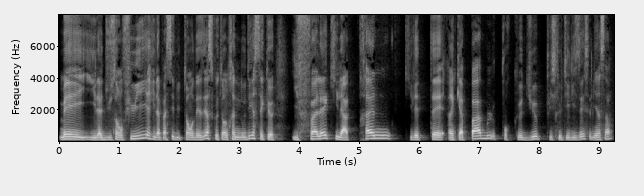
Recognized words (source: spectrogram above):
mais il a dû s'enfuir, il a passé du temps au désert. Ce que tu es en train de nous dire, c'est qu'il fallait qu'il apprenne qu'il était incapable pour que Dieu puisse l'utiliser, c'est bien ça?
